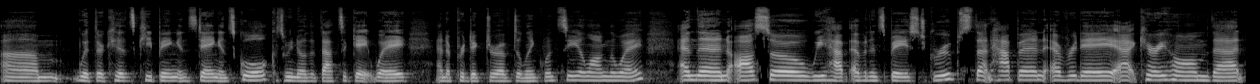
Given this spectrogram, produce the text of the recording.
um, with their kids keeping and staying in school because we know that that's a gateway and a predictor of delinquency along the way. And then also we have evidence based groups that happen every day at Cary Home that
